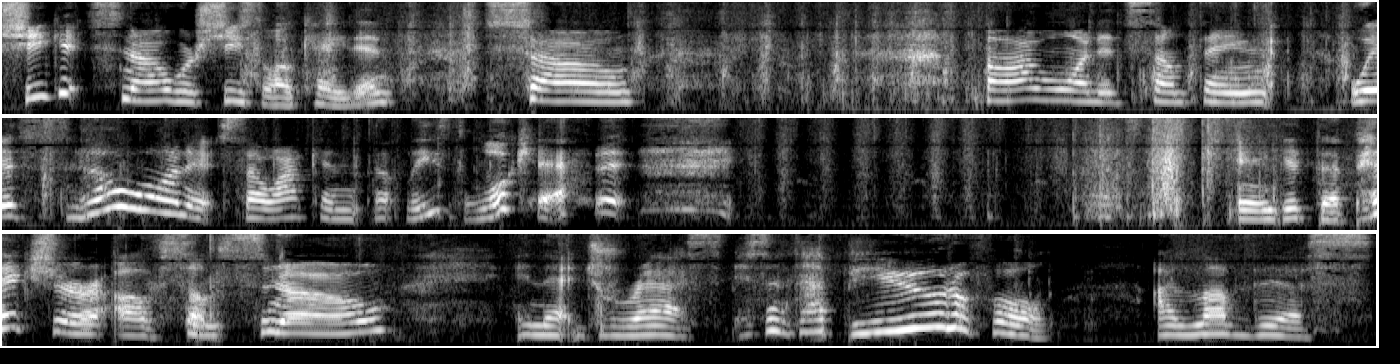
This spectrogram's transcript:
She gets snow where she's located. So I wanted something with snow on it so I can at least look at it and get the picture of some snow in that dress. Isn't that beautiful? I love this.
